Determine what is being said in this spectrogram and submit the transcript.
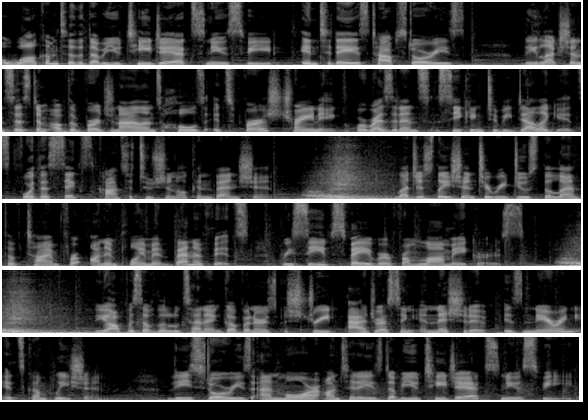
Welcome to the WTJX newsfeed. In today's top stories, the election system of the Virgin Islands holds its first training for residents seeking to be delegates for the 6th Constitutional Convention. Legislation to reduce the length of time for unemployment benefits receives favor from lawmakers. The Office of the Lieutenant Governor's Street Addressing Initiative is nearing its completion. These stories and more on today's WTJX newsfeed.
